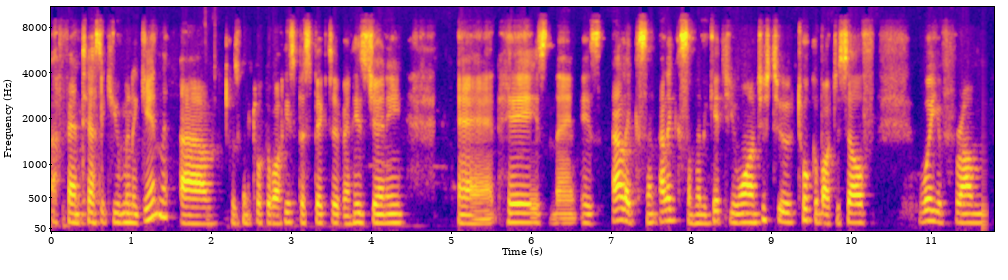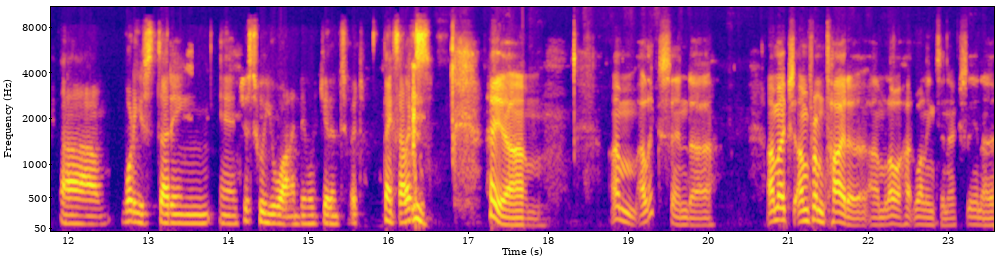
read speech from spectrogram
a fantastic human again um, who's going to talk about his perspective and his journey. And his name is Alex. And Alex, I'm going to get you on just to talk about yourself, where you're from, um, what are you studying, and just who you are, and then we'll get into it. Thanks, Alex. Hey, um, I'm Alex, and uh, I'm actually I'm from Taita, um, Lower Hutt, Wellington, actually. You know,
